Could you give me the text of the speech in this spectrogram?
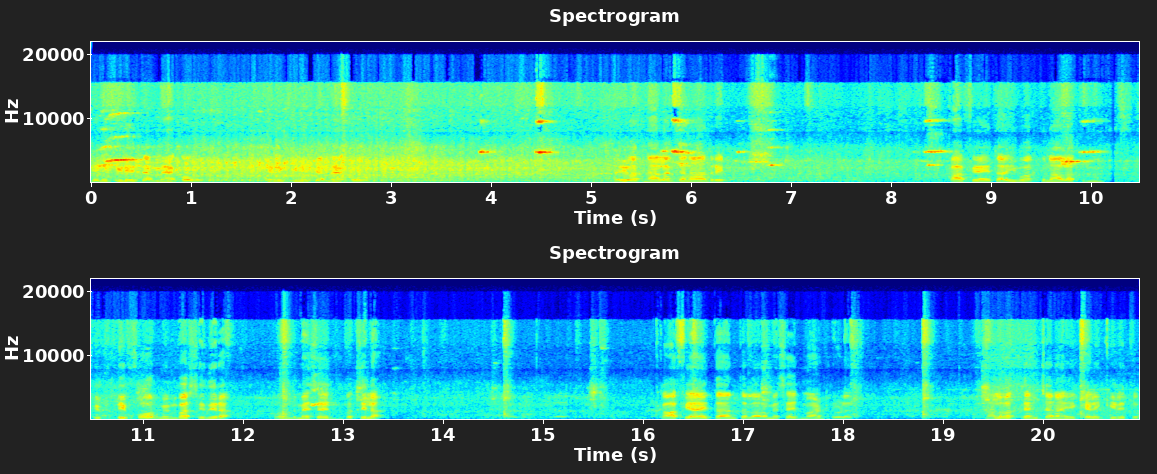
ಕೆಳಗೆ ಇಳಿಯುತ್ತೆ ಮ್ಯಾಕ್ ಹೋಗುತ್ತೆ. ಕೆಳಗೆ ಇಳಿಯುತ್ತೆ ಮ್ಯಾಕ್ ಹೋಗುತ್ತೆ. ಐವತ್ನಾಲ್ಕು ಜನ ಆದ್ರಿ. ಕಾಫಿ ಆಯ್ತಾ ಐವತ್ತು ನಾಲ್ಕು ಫಿಫ್ಟಿ ಫೋರ್ ಮೆಂಬರ್ಸ್ ಇದ್ದೀರಾ? ಒಂದು ಮೆಸೇಜ್ ಬರ್ತಿಲ್ಲ. ಕಾಫಿ ಆಯ್ತಾ ಅಂತೆಲ್ಲ ಮೆಸೇಜ್ ಮಾಡ್ರಿ ಒಳ್ಳೆ ನಲವತ್ತೆಂಟು ಜನ ಈ ಕೆಳಗೆ ಇಳಿತು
